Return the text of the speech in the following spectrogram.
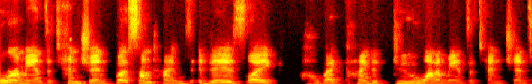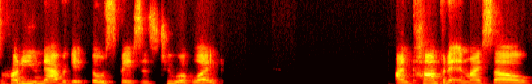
for a man's attention, but sometimes it is like, oh, but I kind of do want a man's attention. So how do you navigate those spaces too of like, I'm confident in myself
